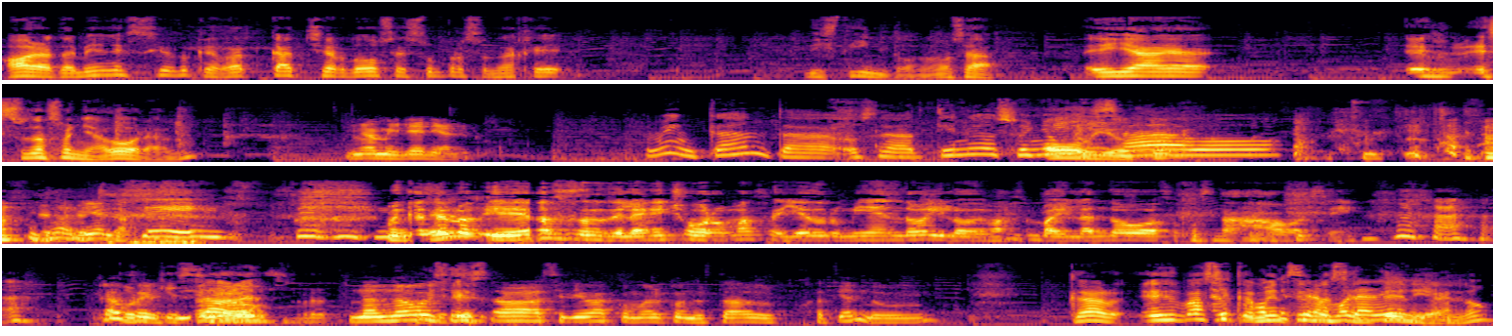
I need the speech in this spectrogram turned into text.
Ahora, también es cierto que Ratcatcher 2 es un personaje distinto, ¿no? O sea, ella es, es una soñadora, ¿no? Una millennial. A mí me encanta. O sea, tiene un sueño Obvio, pesado. Daniela. Sí, Me encantan los videos donde le han hecho bromas a ella durmiendo y los demás bailando a su costado, así. Claro, Porque claro, Nanao- se, es- estaba, se le iba a comer cuando estaba jateando. Claro, es básicamente una centennial. ¿no?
